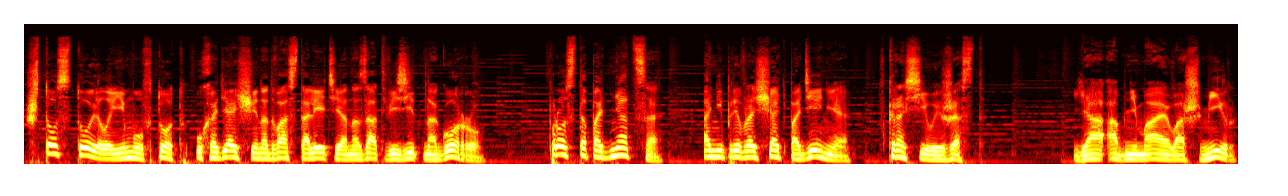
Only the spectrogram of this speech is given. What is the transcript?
Что стоило ему в тот, уходящий на два столетия назад визит на гору, просто подняться, а не превращать падение в красивый жест? «Я обнимаю ваш мир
